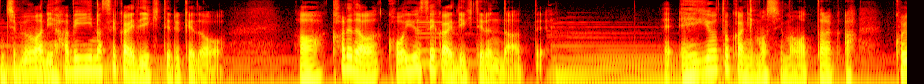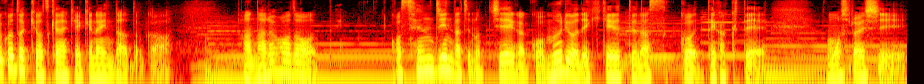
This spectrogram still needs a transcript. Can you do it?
自分はリハビリの世界で生きてるけどあ彼らはこういう世界で生きてるんだって。営業とかにもし回ったらあこういうこと気をつけなきゃいけないんだとかあなるほどって。こう先人たちの知恵がこう無料で聞けるっていうのはすっごいでかくて面白いし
